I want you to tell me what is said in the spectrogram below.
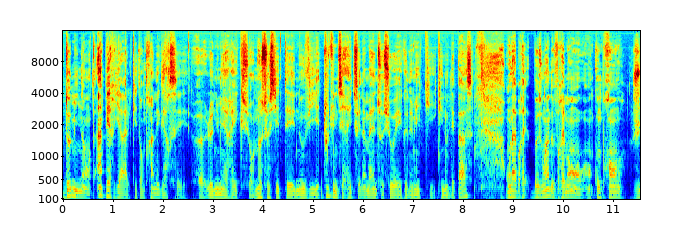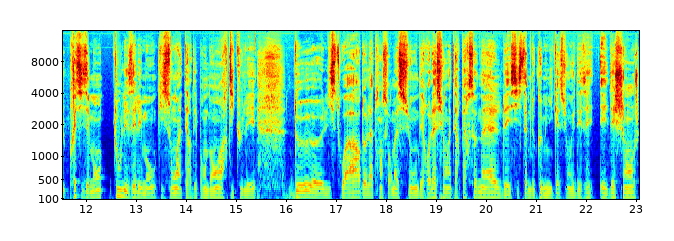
dominante, impériale, qui est en train d'exercer euh, le numérique sur nos sociétés, nos vies et toute une série de phénomènes sociaux et économiques qui, qui nous dépassent, on a besoin de vraiment en, en comprendre précisément tous les éléments qui sont interdépendants, articulés de euh, l'histoire, de la transformation des relations interpersonnelles, des systèmes de communication et d'échange,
